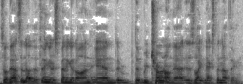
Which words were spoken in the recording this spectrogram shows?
So that's another thing they're spending it on, and the, the return on that is like next to nothing.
